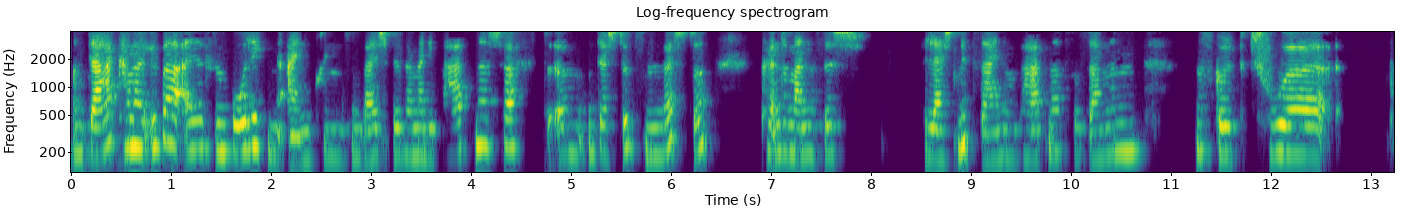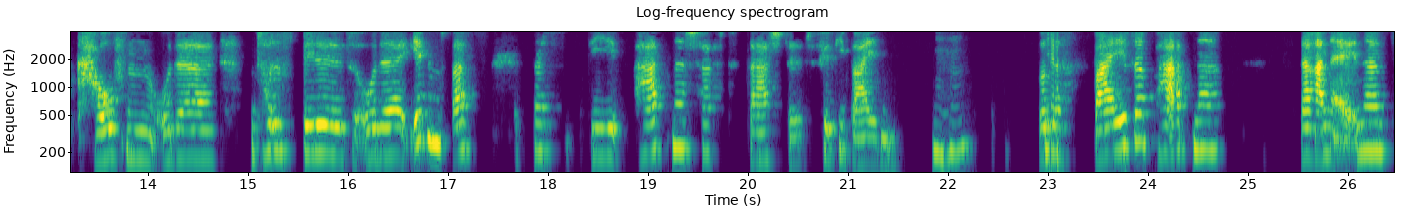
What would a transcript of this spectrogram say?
und da kann man überall Symboliken einbringen. Zum Beispiel, wenn man die Partnerschaft ähm, unterstützen möchte, könnte man sich vielleicht mit seinem Partner zusammen eine Skulptur kaufen oder ein tolles Bild oder irgendwas, was die Partnerschaft darstellt für die beiden. Mhm. So dass ja. beide Partner daran erinnert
